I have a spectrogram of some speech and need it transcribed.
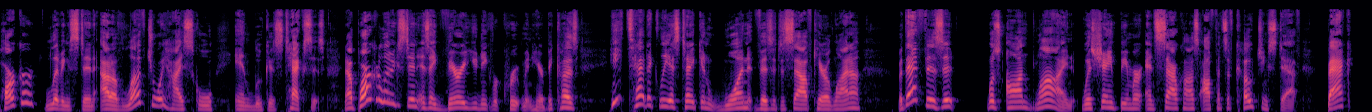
Parker Livingston out of Lovejoy High School in Lucas, Texas. Now, Parker Livingston is a very unique recruitment here because he technically has taken one visit to South Carolina, but that visit was online with Shane Beamer and South Carolina's offensive coaching staff back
